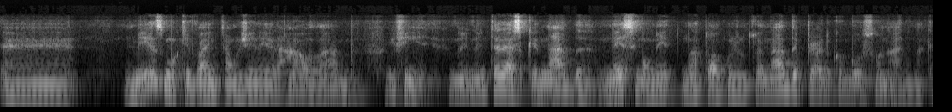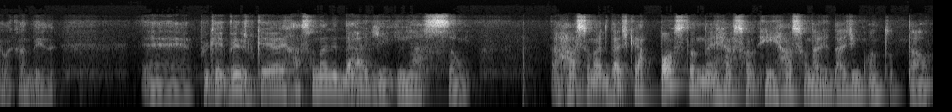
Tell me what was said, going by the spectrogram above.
É, mesmo que vá entrar um general lá, enfim, não, não, interessa, porque nada, nesse momento, na atual conjuntura, nada é pior do que o Bolsonaro naquela cadeira. É, porque, veja, porque é a irracionalidade em ação. A racionalidade que aposta na irracionalidade enquanto tal.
